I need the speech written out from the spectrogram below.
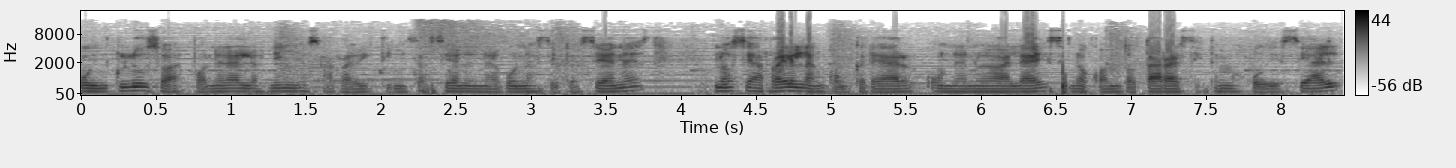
o incluso a exponer a los niños a revictimización en algunas situaciones, no se arreglan con crear una nueva ley, sino con dotar al sistema judicial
